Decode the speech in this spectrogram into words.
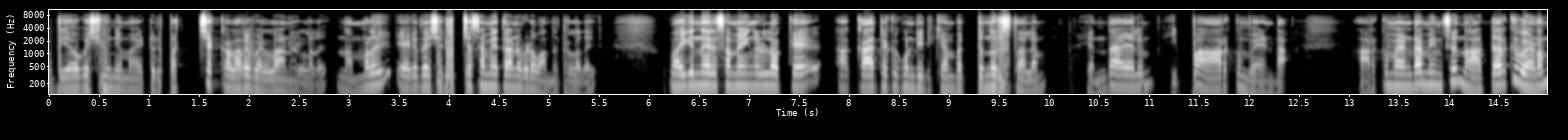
ഉപയോഗശൂന്യമായിട്ടൊരു പച്ച കളറ് വെള്ളമാണ് ഉള്ളത് നമ്മൾ ഏകദേശം ഒരു ഉച്ച സമയത്താണ് ഇവിടെ വന്നിട്ടുള്ളത്. വൈകുന്നേര സമയങ്ങളിലൊക്കെ കാറ്റൊക്കെ കൊണ്ടിരിക്കാൻ പറ്റുന്നൊരു സ്ഥലം. എന്തായാലും ഇപ്പം ആർക്കും വേണ്ട. ആർക്കും വേണ്ട മീൻസ് നാട്ടുകാർക്ക് വേണം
